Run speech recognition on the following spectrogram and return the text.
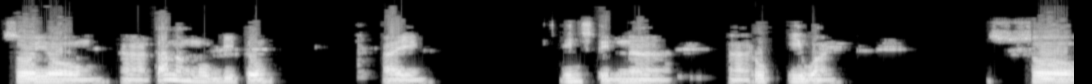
So, yung uh, tamang move dito ay instead na uh, rook e1. So,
